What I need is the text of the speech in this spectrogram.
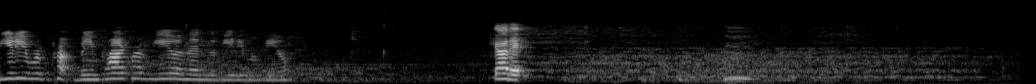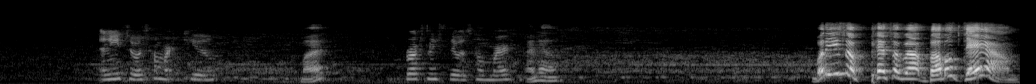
Beauty, mean, product review, and then the beauty review. Got it. And he needs to do his homework, too. What? Brooks needs to do his homework. I know. What are you so pissed about, Bubbles? Damn!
